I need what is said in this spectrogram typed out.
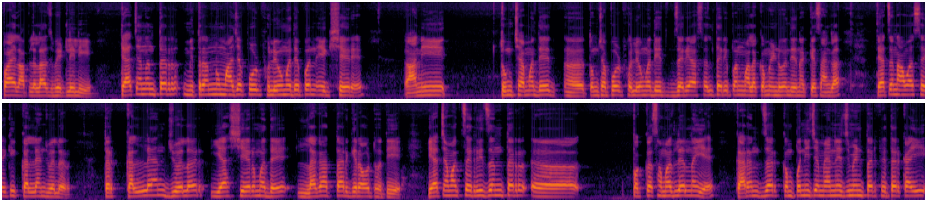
पाहायला आपल्याला आज भेटलेली आहे. त्याच्यानंतर मित्रांनो माझ्या पोर्टफोलिओमध्ये पण एक शेअर आहे. आणि तुमच्यामध्ये तुमच्या पोर्टफोलिओमध्ये जरी असेल तरी पण मला कमेंटमध्ये नक्की सांगा. त्याचं नाव असं आहे की कल्याण ज्वेलर. तर कल्याण ज्वेलर या शेअरमध्ये लगातार गिरावट होती याच्या मागचं रिझन तर पक्क समजलेलं नाही आहे कारण जर कंपनीचे मॅनेजमेंटतर्फे तर काही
